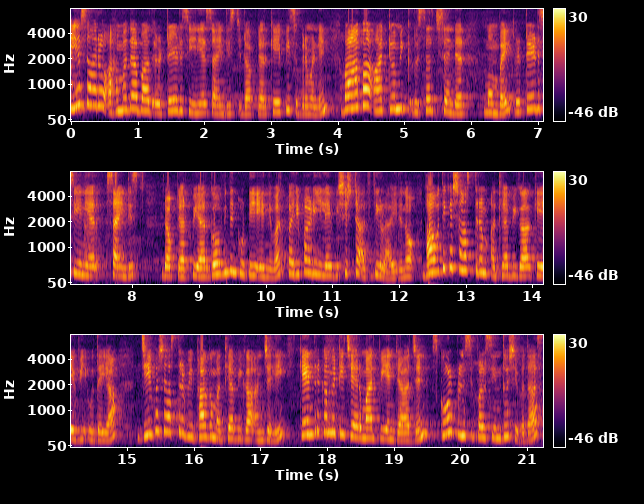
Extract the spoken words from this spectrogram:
I S R O Ahmedabad retired senior scientist doctor K P Subramanian Bhabha atomic research centre Mumbai retired senior scientist doctor P R Govindankutty എന്നിവർ പരിപാടിയിലെ വിശിഷ്ട അതിഥികളായിരുന്നു. ഭൗതിക ശാസ്ത്രം അധ്യാപിക കെ വി ഉദയ ജീവശാസ്ത്ര വിഭാഗം അധ്യാപിക അഞ്ജലി കേന്ദ്ര committee chairman P N Rajan school principal Sindhu Sivadas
